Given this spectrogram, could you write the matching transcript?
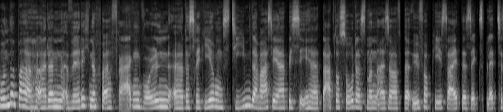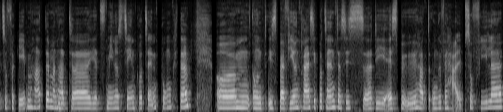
Wunderbar. Äh, dann würde ich noch äh, fragen wollen, äh, das Regierungsteam, da war es ja bisher dato so, dass man also auf der ÖVP-Seite sechs Plätze zu vergeben hatte. Man hat jetzt minus zehn Prozentpunkte ähm, und ist bei 34 Prozent. Das ist, die SPÖ hat ungefähr halb so viele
